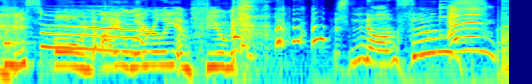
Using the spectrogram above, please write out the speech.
Disowned. I literally am fuming. this nonsense. and then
